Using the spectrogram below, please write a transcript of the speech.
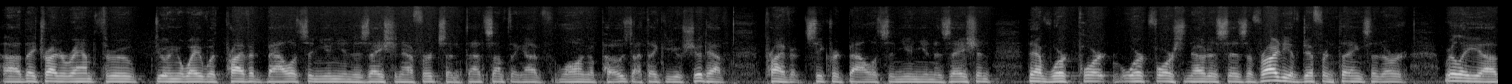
Uh, they try to ram through doing away with private ballots and unionization efforts, and that's something I've long opposed. I think you should have private secret ballots and unionization. They have workport, workforce notices, a variety of different things that are really uh,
